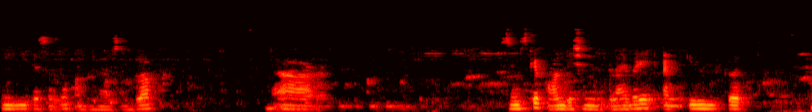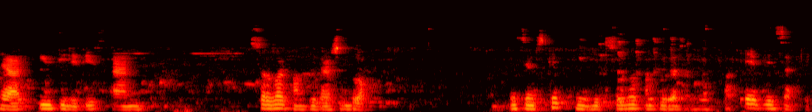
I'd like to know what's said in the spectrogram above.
we need a solver configuration block. Our Simscape Foundation library and you will get here utilities and solver configuration block. In Simscape we get solver configuration block for every circuit.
